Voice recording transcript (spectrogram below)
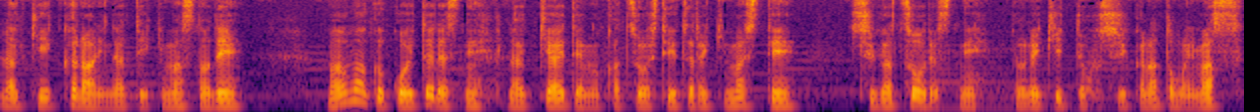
ラッキーカラーになっていきますのでまあ、うまくこういったですね、ラッキーアイテムを活用していただきまして、4月をですね、乗り切ってほしいかなと思います。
